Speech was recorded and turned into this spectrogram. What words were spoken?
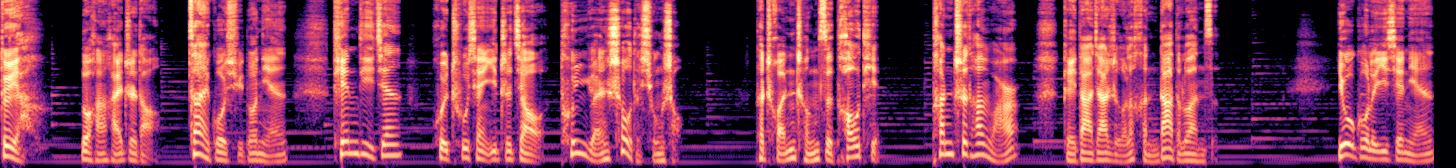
对呀。”洛寒还知道，再过许多年，天地间会出现一只叫吞元兽的凶手，他传承自饕餮。贪吃贪玩，给大家惹了很大的乱子。又过了一些年，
